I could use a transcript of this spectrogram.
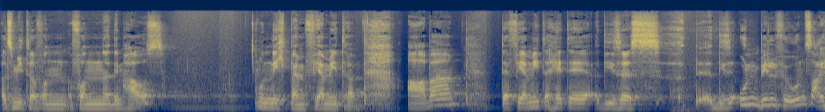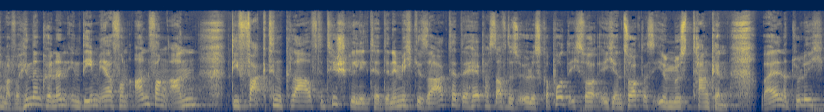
als Mieter von, von dem Haus und nicht beim Vermieter. Aber der Vermieter hätte dieses, diese Unbill für uns, sage ich mal, verhindern können, indem er von Anfang an die Fakten klar auf den Tisch gelegt hätte. Nämlich gesagt hätte, hey, passt auf, das Öl ist kaputt, ich, ich entsorge das, ihr müsst tanken. Weil natürlich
